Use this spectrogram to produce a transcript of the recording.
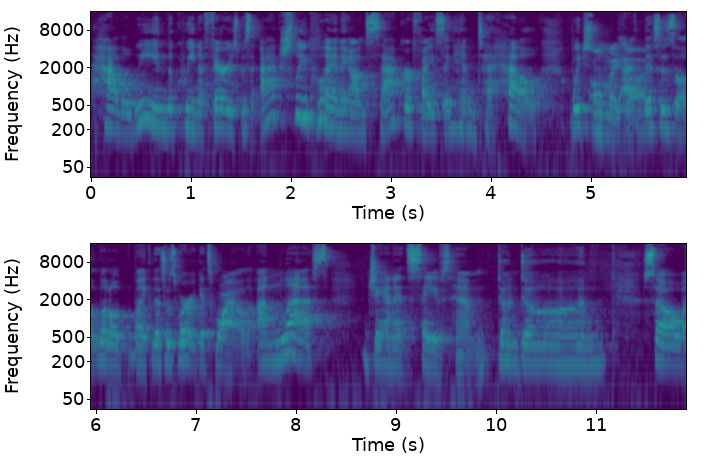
Halloween, the queen of fairies was actually planning on sacrificing him to hell, which Oh my uh, God. this is a little like this is where it gets wild. Unless Janet saves him. Dun dun. So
